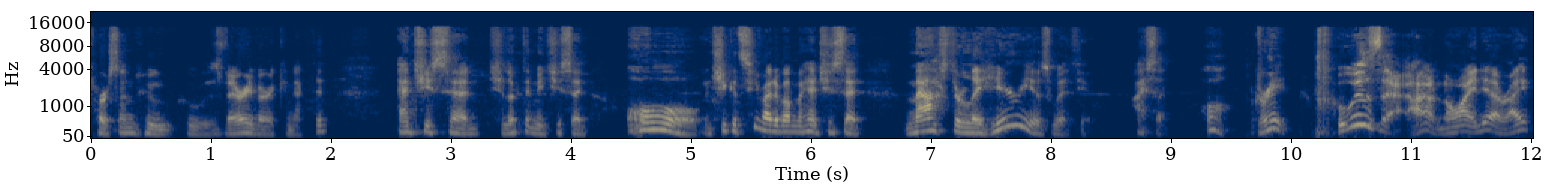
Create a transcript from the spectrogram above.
person who who was very very connected. And she said she looked at me and she said oh and she could see right above my head. She said master Lahiri is with you. I said oh great. Who is that? I have no idea right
